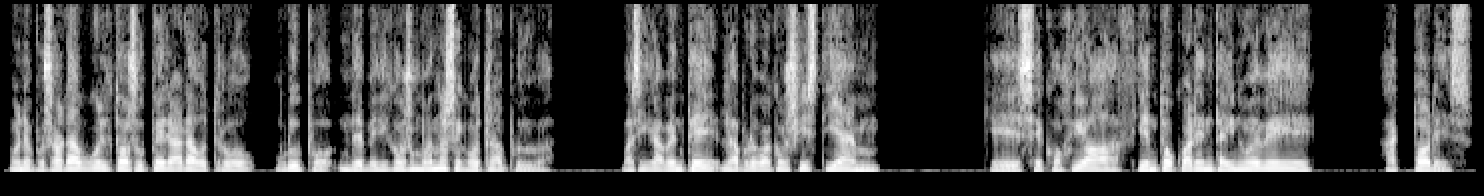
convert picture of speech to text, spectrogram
Bueno, pues ahora ha vuelto a superar a otro grupo de médicos humanos en otra prueba. Básicamente la prueba consistía en que se cogió a 149 actores,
